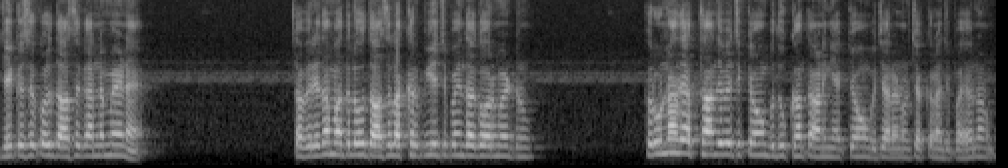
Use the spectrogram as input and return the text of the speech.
ਜੇ ਕਿਸੇ ਕੋਲ 10 ਗਨਮੈਨ ਹੈ, ਤਾਂ ਫਿਰ ਇਹਦਾ ਮਤਲਬ ਉਹ 10 ਲੱਖ ਰੁਪਈਏ ਚ ਪੈਂਦਾ ਗਵਰਨਮੈਂਟ ਨੂੰ। ਫਿਰ ਉਹਨਾਂ ਦੇ ਹੱਥਾਂ ਦੇ ਵਿੱਚ ਕਿਉਂ ਬੰਦੂਕਾਂ ਤਾਣੀਆਂ, ਕਿਉਂ ਵਿਚਾਰਿਆਂ ਨੂੰ ਚੱਕਰਾਂ 'ਚ ਪਾਇਆ ਉਹਨਾਂ ਨੂੰ?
